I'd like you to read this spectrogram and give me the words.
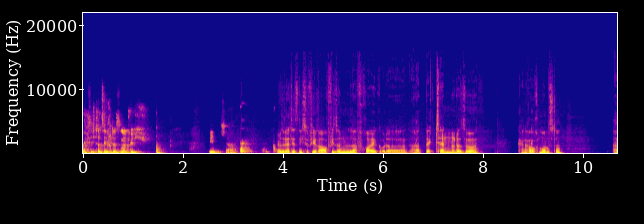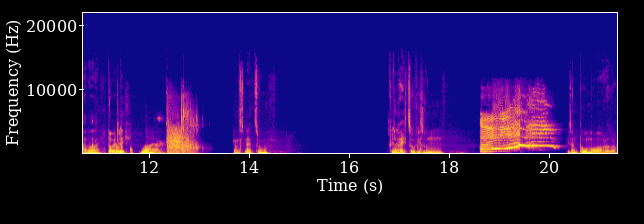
40 tatsächlich, das ist natürlich wenig, ja. Also der hat jetzt nicht so viel Rauch wie so ein Lafroig oder Artback 10 oder so. Kein Rauchmonster. Aber deutlich. Naja. Ganz nett so. Vielleicht so wie so ein wie so ein Bowmore oder so.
